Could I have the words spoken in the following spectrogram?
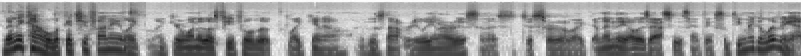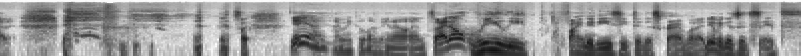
then they kind of look at you funny, like like you're one of those people that like you know who's not really an artist, and it's just sort of like. And then they always ask you the same thing. So do you make a living at it? it's like, yeah, yeah, I make a living, you know. And so I don't really find it easy to describe what I do because it's it's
